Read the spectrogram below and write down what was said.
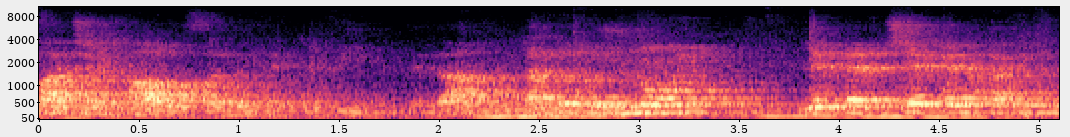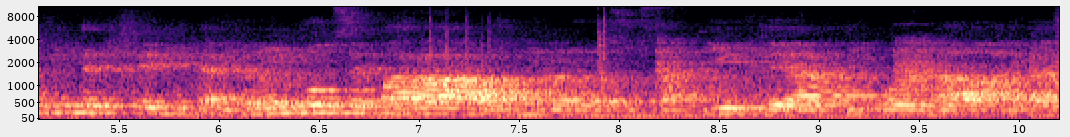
facem pauză între cuvinte, da? Dar totuși noi le percepem ca fiind cuvinte diferite. Adică noi nu vom separa un substantiv de articol, da? adică la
